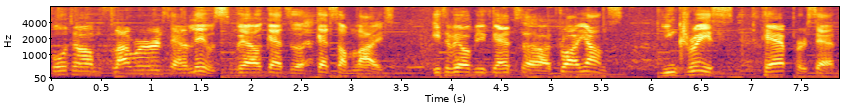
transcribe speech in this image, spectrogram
bottom flowers and leaves will get uh, get some light. It will be get uh, dry youngs increase ten percent.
